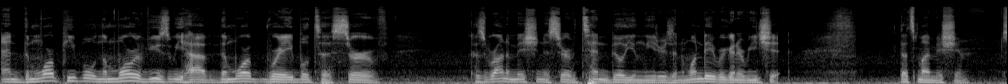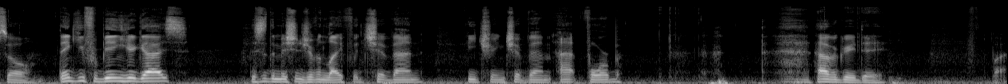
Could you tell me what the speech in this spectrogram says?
and the more people, the more reviews we have, the more we're able to serve because we're on a mission to serve 10 billion leaders and one day we're going to reach it. That's my mission. So, thank you for being here guys. This is the Mission Driven Life with Chivan, featuring Chivan at Forb. Have a great day. Bye.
